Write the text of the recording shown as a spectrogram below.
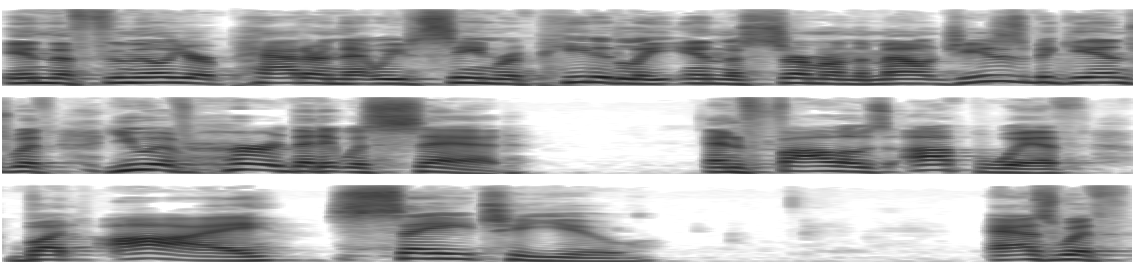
In the familiar pattern that we've seen repeatedly in the Sermon on the Mount, Jesus begins with, You have heard that it was said, and follows up with, But I say to you. As with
